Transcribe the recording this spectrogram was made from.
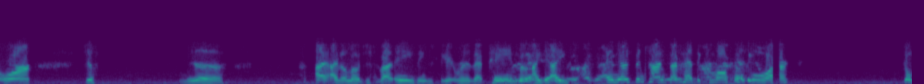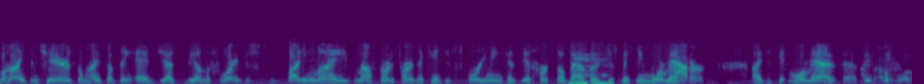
or just ugh. I, I don't know, just about anything just to get rid of that pain. But I, I and there's been times I've had to come off the floor, go behind some chairs, go behind something, and just be on the floor and just biting my mouth guard as hard as I can, just screaming because it hurts so bad. But it mm. just makes me more madder. I just get more mad at this. So.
